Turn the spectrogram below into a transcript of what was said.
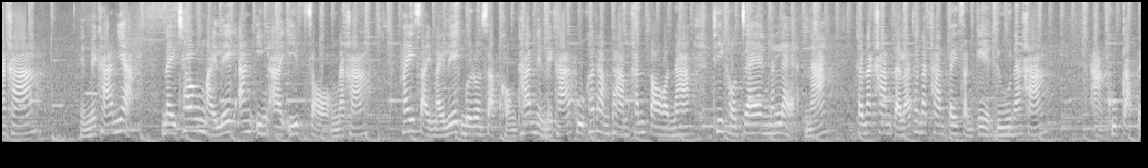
นะคะ เห็นไหมคะเนี่ยในช่องหมายเลขอ้างอิง i e 2นะคะ ให้ใส่หมายเลขเบอร์โทรศัพท์ของท่านเห็นไหมคะครูเขาทำตามขั้นตอนนะคะที่เขาแจ้งนั่นแหละนะ ธนาคารแต่ละธนาคารไปสังเกตดูนะคะอะครูกลับไป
